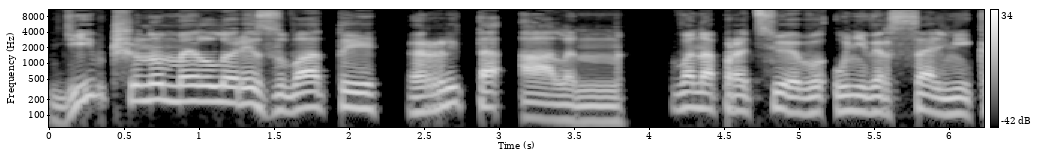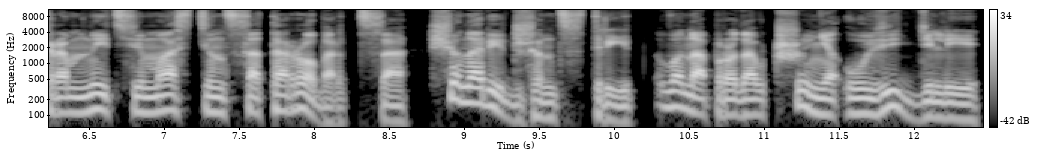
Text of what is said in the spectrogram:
Дівчину Меллорі звати Рита Аллен. Вона працює в універсальній крамниці Мастінса та Робертса, що на Ріджент стріт. Вона продавчиня у відділі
